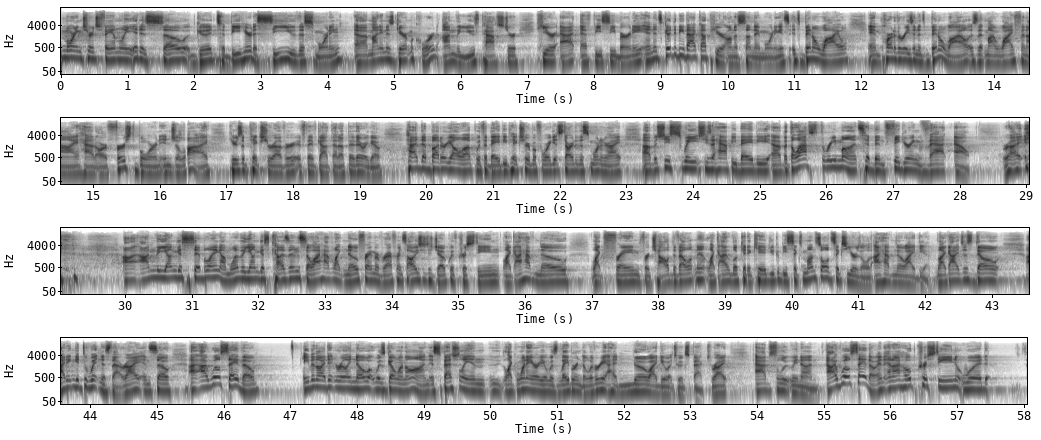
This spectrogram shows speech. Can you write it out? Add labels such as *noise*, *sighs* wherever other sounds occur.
Good morning, church family. It is so good to be here to see you this morning. Uh, my name is Garrett McCord. I'm the youth pastor here at FBC Boerne, and it's good to be back up here on a Sunday morning. It's, it's been a while, and part of the reason it's been a while is that my wife and I had our firstborn in July. Here's a picture of her, if they've got that up there. There we go. Had to butter y'all up with a baby picture before we get started this morning, right? Uh, but she's sweet, she's a happy baby. Uh, but the last three months have been figuring that out, right? *laughs* I'm the youngest sibling. I'm one of the youngest cousins, so I have like no frame of reference. I always used to joke with Christine, like I have no like frame for child development. Like I look at a kid, you could be six months old, six years old. I have no idea. Like I just don't. I didn't get to witness that, right? And so I, I will say though, even though I didn't really know what was going on, especially in like one area was labor and delivery, I had no idea what to expect, right? Absolutely none. I will say though, and, and I hope Christine would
